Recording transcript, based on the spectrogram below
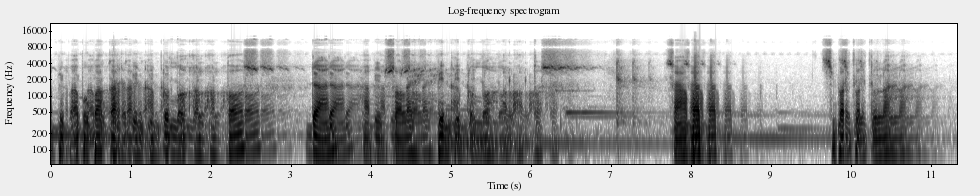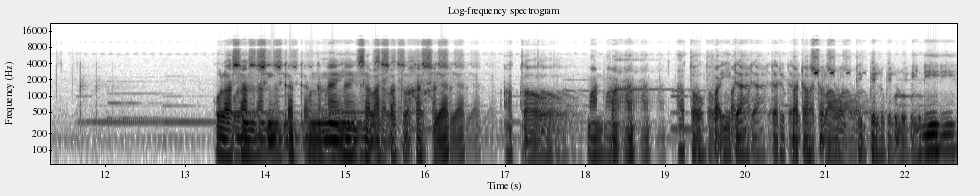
Habib Abu Bakar bin Abdullah Al-Attas dan Habib Soleh bin Abdullah Al-Attas. Sahabat, seperti itulah ulasan singkat mengenai salah satu khasiat atau manfaat atau faidah daripada sholawat di qulub ini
